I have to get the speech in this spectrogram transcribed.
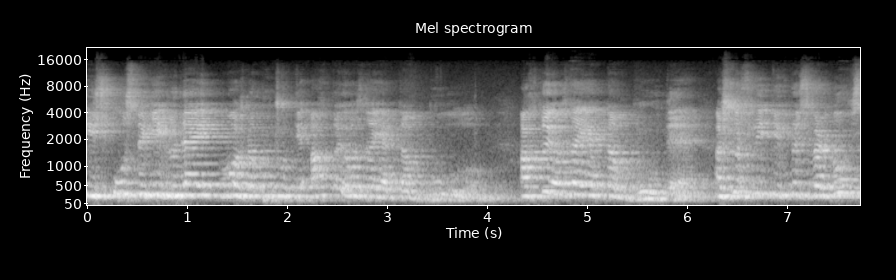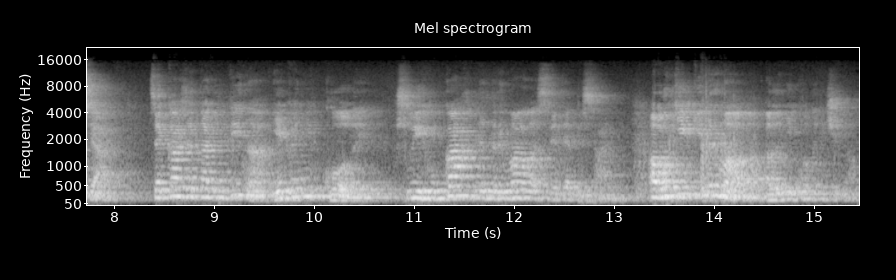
із уст таких людей можна почути, а хто його знає, як там було, а хто його знає, як там буде, а що звідти хтось вернувся. Це каже та людина, яка ніколи в своїх руках не тримала святе Писання. Або тільки тримала, але ніколи не читала.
